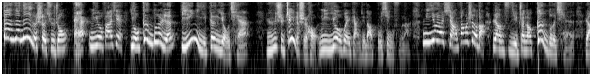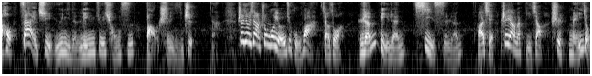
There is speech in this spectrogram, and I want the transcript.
但在那个社区中，哎，你又发现有更多的人比你更有钱。于是这个时候，你又会感觉到不幸福了。你又要想方设法让自己赚到更多的钱，然后再去与你的邻居琼斯保持一致啊！这就像中国有一句古话，叫做“人比人气死人”，而且这样的比较是没有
